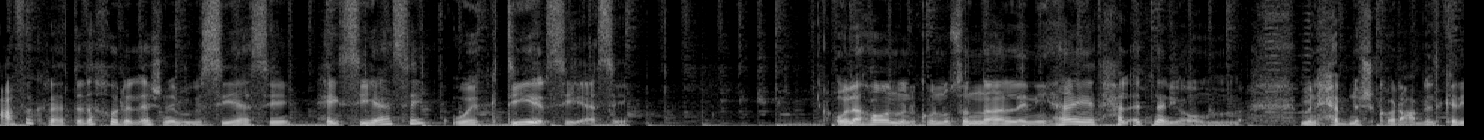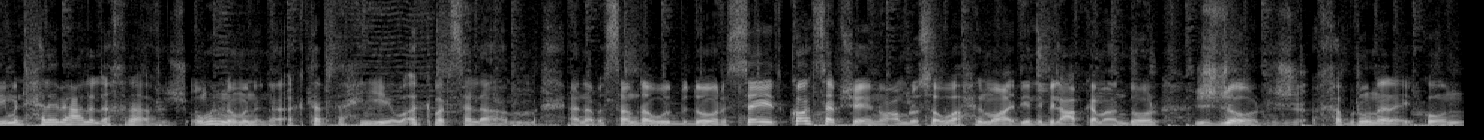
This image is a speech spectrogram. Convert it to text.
على فكرة التدخل الأجنبي بالسياسة هي سياسة وكتير سياسة. ولهون بنكون وصلنا لنهاية حلقتنا اليوم. بنحب نشكر عبد الكريم الحلبي على الإخراج ومنه مننا أكثر تحية وأكبر سلام. أنا بسام داوود بدور السيد Conception وعمرو سواح المعادي اللي بيلعب كمان دور جورج. خبرونا رأيكم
